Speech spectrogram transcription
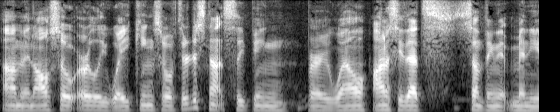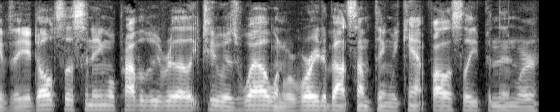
um, and also early waking. So if they're just not sleeping very well, honestly, that's something that many of the adults listening will probably relate to as well. When we're worried about something, we can't fall asleep, and then we're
